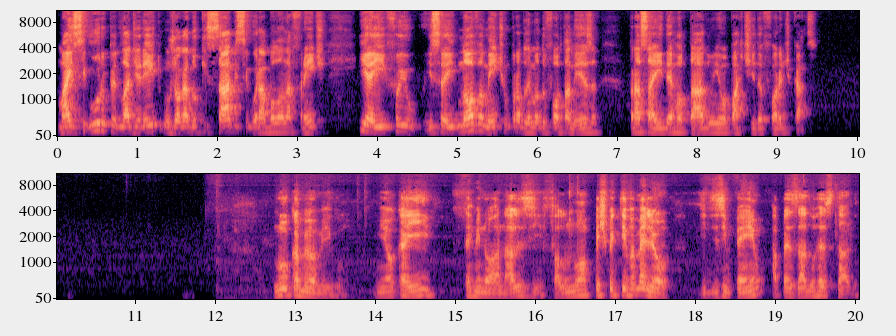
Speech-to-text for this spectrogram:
mais seguro pelo lado direito, um jogador que sabe segurar a bola na frente. E aí foi isso aí, novamente, um problema do Fortaleza para sair derrotado em uma partida fora de casa. Luca, meu amigo, Minhoca aí terminou a análise falando numa perspectiva melhor de desempenho, apesar do resultado.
